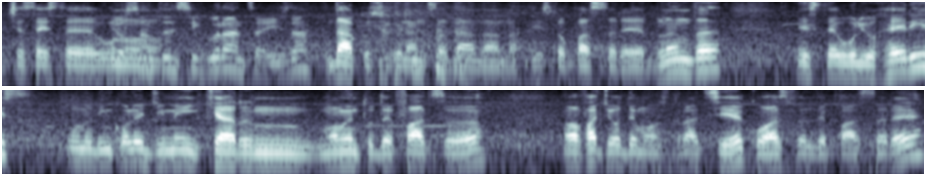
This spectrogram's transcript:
Acesta este unul... Eu sunt în siguranță aici, da? Da, cu siguranță, da, da, da. Este o pasăre blândă. Este Uliu Harris. Unul din colegii mei chiar în momentul de față va face o demonstrație cu astfel de pasăre.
